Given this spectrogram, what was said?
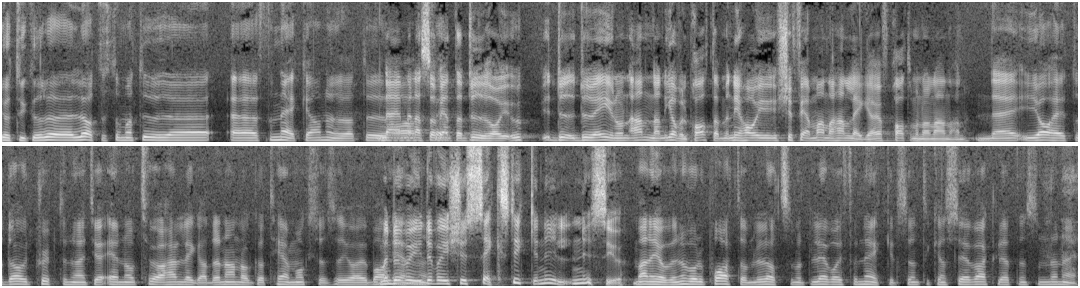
Jag tycker det låter som att du äh, förnekar nu att du Nej har men alltså fel. vänta, du, har ju upp, du, du är ju någon annan. Jag vill prata med, ni har ju 25 andra handläggare. Jag får prata med någon annan. Nej, jag heter David Kryptonite. Jag är en av två handläggare. Den andra har gått hem också så jag är bara Men det var, ju, det var ju 26 stycken ny, nyss ju. Man, jag vet inte vad du pratar om. Det låter som att du lever i förnekelse och inte kan se verkligheten som den är.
